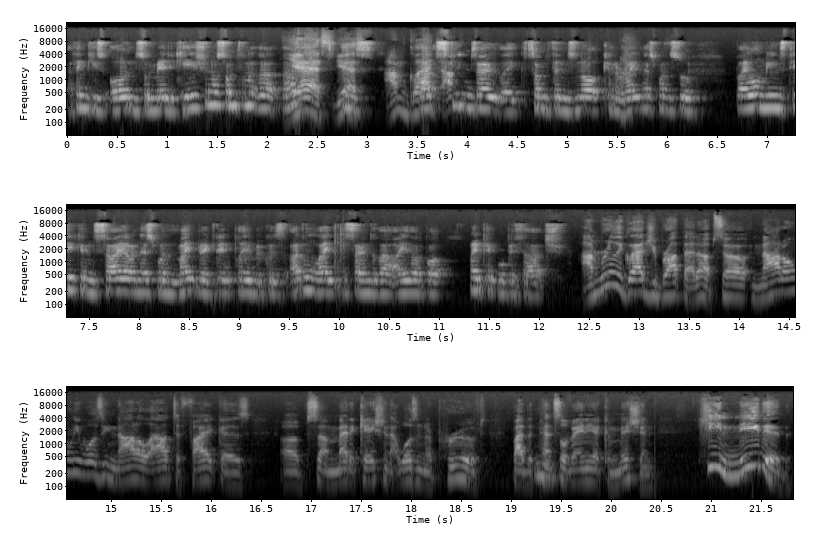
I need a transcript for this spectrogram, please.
I think he's on some medication or something like that. that yes, yes. I'm glad. That screams out like something's not kind of right in this one. So by all means, taking Siyar on this one might be a great play because I don't like the sound of that either. But my pick will be Thatch. I'm really glad you brought that up. So not only was he not allowed to fight because of some medication that wasn't approved by the mm. Pennsylvania Commission, he needed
